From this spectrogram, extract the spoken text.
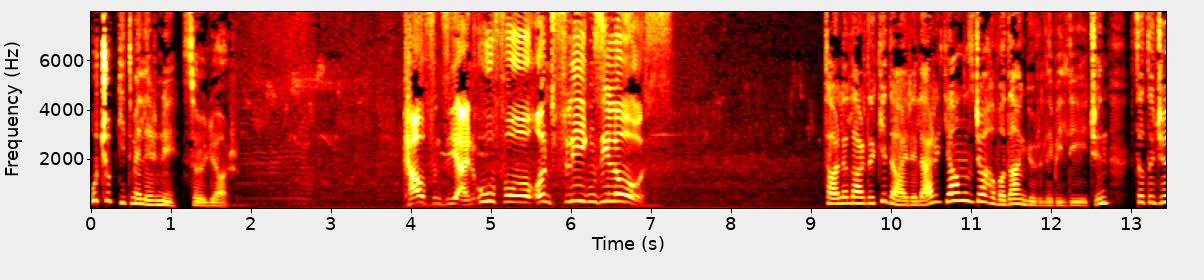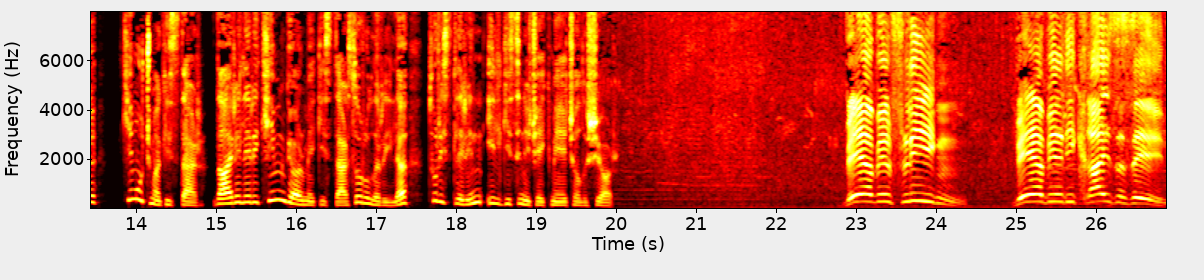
uçup gitmelerini söylüyor. Kaufen Sie ein UFO und fliegen Sie los. Tarlalardaki daireler yalnızca havadan görülebildiği için satıcı kim uçmak ister, daireleri kim görmek ister sorularıyla turistlerin ilgisini çekmeye çalışıyor. Wer will fliegen? Wer will die Kreise sehen?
